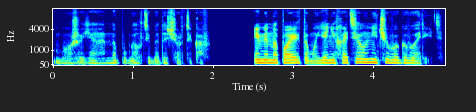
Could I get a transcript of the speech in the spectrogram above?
Боже, я напугал тебя до чертиков. Именно поэтому я не хотел ничего говорить.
